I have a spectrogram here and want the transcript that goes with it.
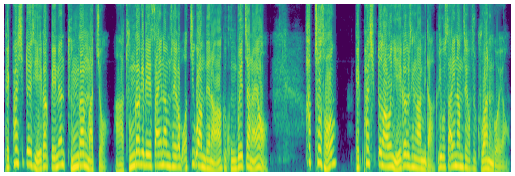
180도에서 예각 빼면 둔각 맞죠? 아, 둔각에 대해 사인 함수의 값 어찌 구하면 되나? 그 공부했잖아요. 합쳐서 180도 나오는 예각을 생각합니다. 그리고 사인 함수의 값을 구하는 거예요.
